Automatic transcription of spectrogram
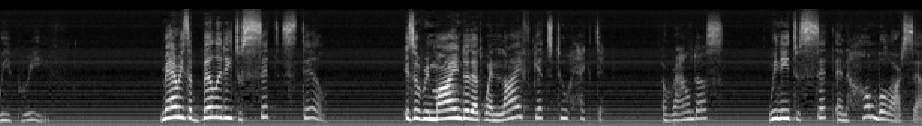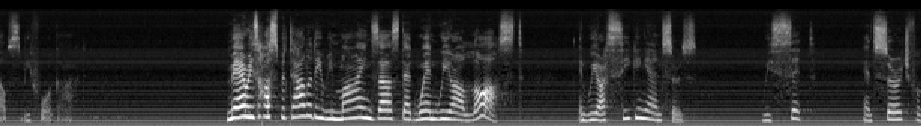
we breathe. Mary's ability to sit still is a reminder that when life gets too hectic around us, we need to sit and humble ourselves before God. Mary's hospitality reminds us that when we are lost and we are seeking answers, we sit and search for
